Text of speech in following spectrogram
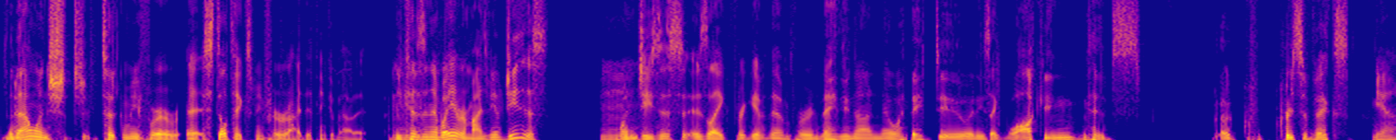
But that one sh- sh- took me for. A, It still takes me for a ride to think about it because in a way it reminds me of Jesus when Mm. Jesus is like, "Forgive them for they do not know what they do," and he's like walking his a cru- crucifix Yeah.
